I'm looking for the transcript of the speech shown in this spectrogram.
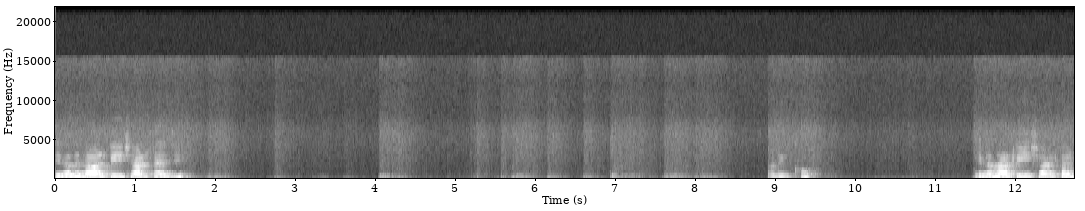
ਇਹਨਾਂ ਦੇ ਨਾਲ ਟੀ-ਸ਼ਰਟ ਹੈ ਜੀ। ਆ ਦੇਖੋ। ਇਹਨਾਂ ਨਾਲ ਟੀ-ਸ਼ਰਟ ਹੈ।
